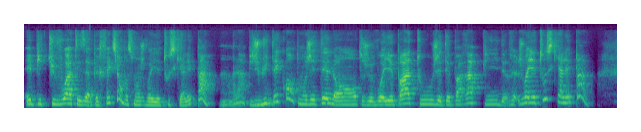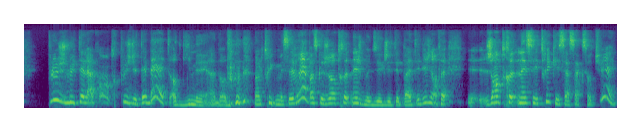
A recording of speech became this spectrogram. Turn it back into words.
et puis tu vois tes imperfections, parce que moi je voyais tout ce qui allait pas. Hein, voilà. Puis je mmh. luttais contre. Moi j'étais lente, je voyais pas tout, j'étais pas rapide, je voyais tout ce qui allait pas. Plus je luttais là contre, plus j'étais bête, entre guillemets, hein, dans, dans, le truc. Mais c'est vrai, parce que j'entretenais, je me disais que j'étais pas intelligente. Enfin, j'entretenais ces trucs et ça s'accentuait.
